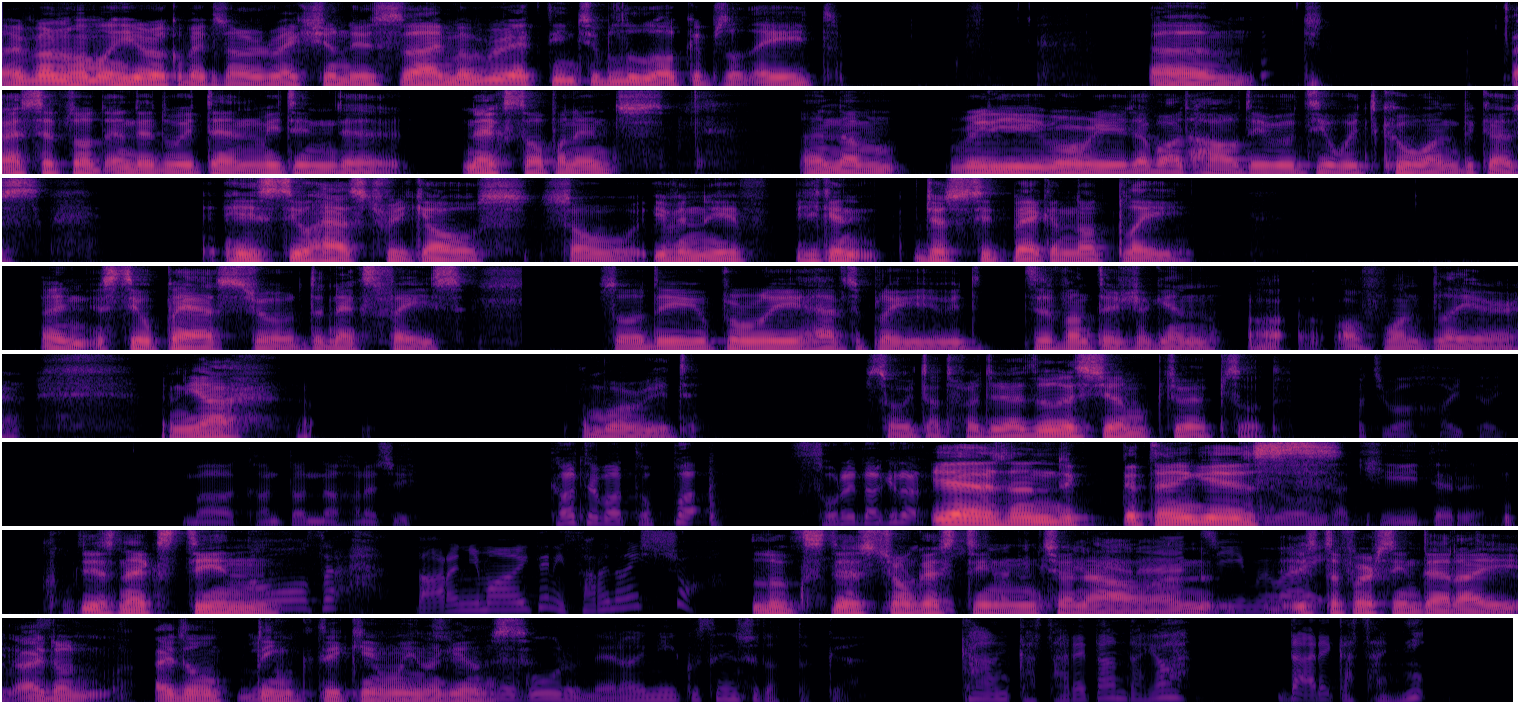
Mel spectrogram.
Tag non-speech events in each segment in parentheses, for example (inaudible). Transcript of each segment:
Everyone, Romaon back to another reaction. This I'm reacting to Blue Lock episode 8. Um, last episode ended with them meeting the next opponents. And I'm really worried about how they will deal with Kuon because he still has 3 goals. So even if he can just sit back and not play and still pass through the next phase. So they probably have to play with disadvantage again uh, of one player. And yeah, I'm worried. So without further ado, let's jump to episode. たちは敗退まあ簡単な話勝てば突破それだけだ Yes, and the, the thing is, this next team どうせ誰にも相手にされないっしょ looks the strongest team until now, and it's the first team that I I don't I don't think they can win against. 感化されたんだよ誰かさんに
